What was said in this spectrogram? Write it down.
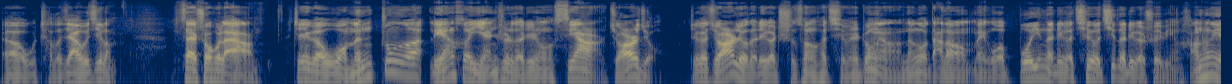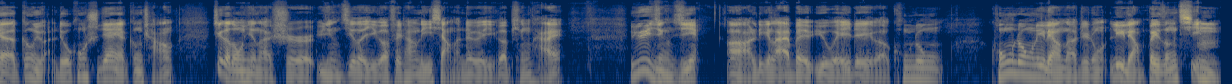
呃，我扯到加油机了。再说回来啊，这个我们中俄联合研制的这种 CR 九二九，这个九二九的这个尺寸和起飞重量能够达到美国波音的这个七六七的这个水平，航程也更远，留空时间也更长。这个东西呢是预警机的一个非常理想的这个一个平台。预警机啊，历来被誉为这个空中空中力量的这种力量倍增器。嗯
